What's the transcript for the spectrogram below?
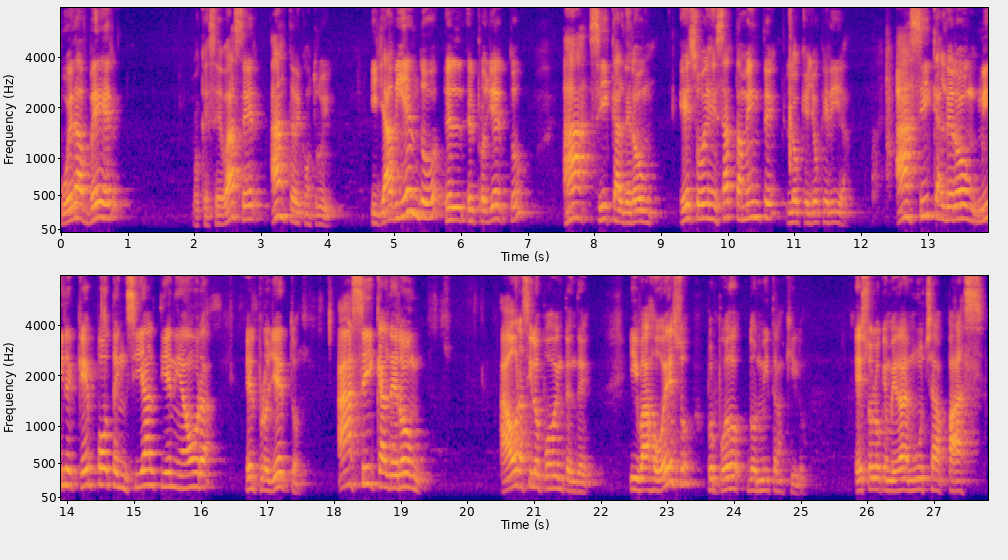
pueda ver lo que se va a hacer antes de construir. Y ya viendo el, el proyecto, ah, sí, Calderón, eso es exactamente lo que yo quería. Ah, sí, Calderón, mire qué potencial tiene ahora el proyecto. Ah, sí, Calderón, ahora sí lo puedo entender. Y bajo eso pues puedo dormir tranquilo. Eso es lo que me da mucha paz,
